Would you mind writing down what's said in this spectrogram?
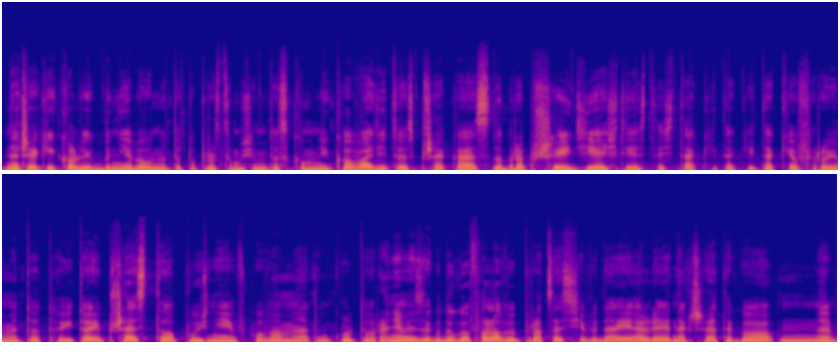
znaczy jakikolwiek by nie był, no to po prostu musimy to skomunikować i to jest przekaz, dobra, przyjdź, jeśli jesteś taki, taki, taki, oferujemy to, to i to i przez to później wpływamy na tą kulturę. Nie jest długofalowy proces się wydaje, ale jednak trzeba tego, mm,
